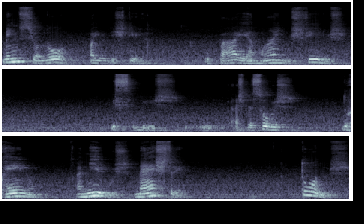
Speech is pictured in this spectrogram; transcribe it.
mencionou, ó Yudhishthira, o pai, a mãe, os filhos, os, os, as pessoas do reino, amigos, mestre, todos,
